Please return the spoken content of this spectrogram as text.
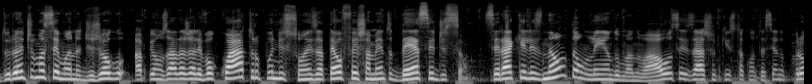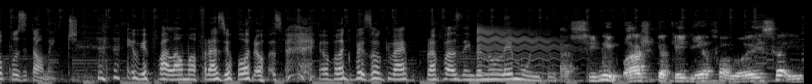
Durante uma semana de jogo, a peãozada já levou quatro punições até o fechamento dessa edição. Será que eles não estão lendo o manual ou vocês acham que isso está acontecendo propositalmente? Eu ia falar uma frase horrorosa. Eu ia falar que o pessoal que vai pra fazenda não lê muito. Assina embaixo que a Keirinha falou, é isso aí.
